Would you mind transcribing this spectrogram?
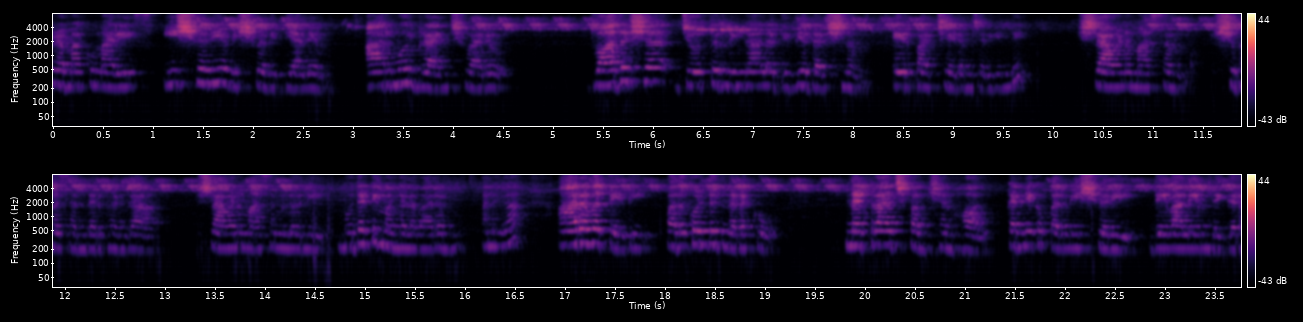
బ్రహ్మకుమారీస్ ఈశ్వరీయ విశ్వవిద్యాలయం ఆర్మూర్ బ్రాంచ్ వారు ద్వాదశ జ్యోతిర్లింగాల దివ్య దర్శనం ఏర్పాటు చేయడం జరిగింది. శ్రావణ మాసం శుభ సందర్భంగా శ్రావణ మాసంలోని మొదటి మంగళవారం అనగా ఆరవ తేదీ పదకొండున్నరకు నటరాజ్ ఫంక్షన్ హాల్ కన్యక పరమేశ్వరి దేవాలయం దగ్గర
